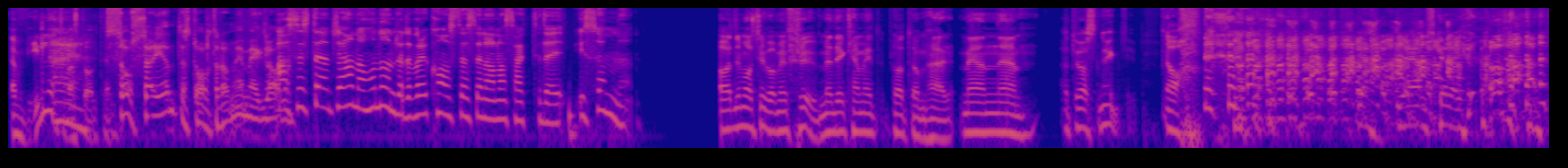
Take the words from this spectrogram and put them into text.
jag vill inte vara stolt heller. Sossar är inte stolta, de är mer glada. Assistent Johanna hon undrade vad det konstigaste någon har sagt till dig i sömnen. Ja, det måste ju vara min fru, men det kan vi inte prata om här. Men... eh, Att du var snygg, typ. Ja. jag, jag älskar dig.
